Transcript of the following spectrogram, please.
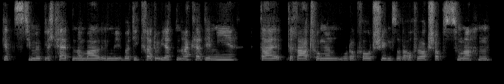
gibt es die Möglichkeiten nochmal irgendwie über die Graduiertenakademie da Beratungen oder Coachings oder auch Workshops zu machen.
